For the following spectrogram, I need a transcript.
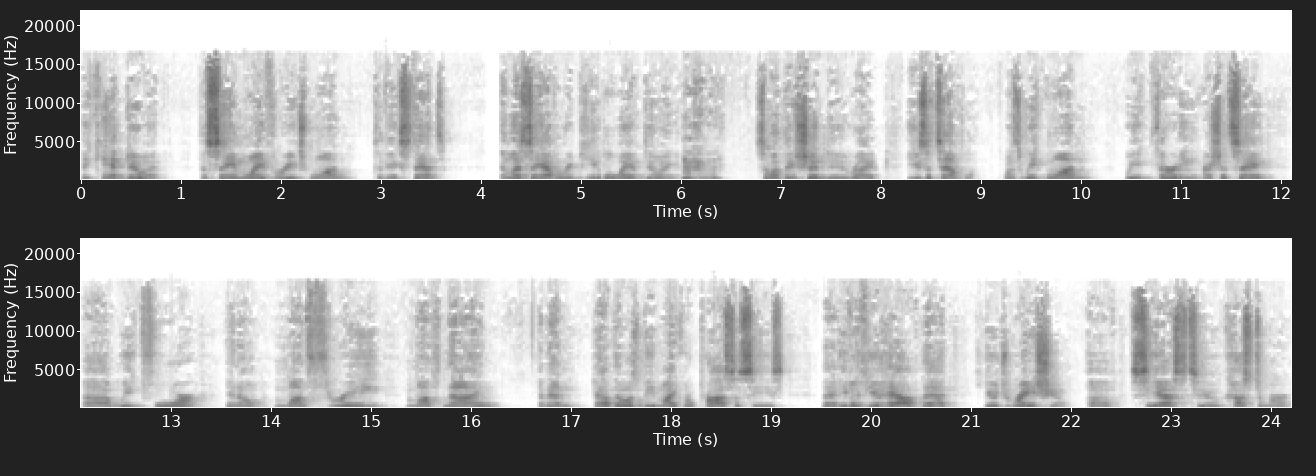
they can't do it the same way for each one to the extent unless they have a repeatable way of doing it. Mm-hmm. So what they should do, right? Use a template. What is week one, week thirty, or I should say, uh, week four. You know, month three, month nine, and then have those be micro processes that even if you have that huge ratio of CS to customer,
